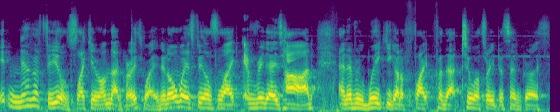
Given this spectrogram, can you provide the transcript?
it never feels like you're on that growth wave. It always feels like every day's hard and every week you got to fight for that 2 or 3% growth.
